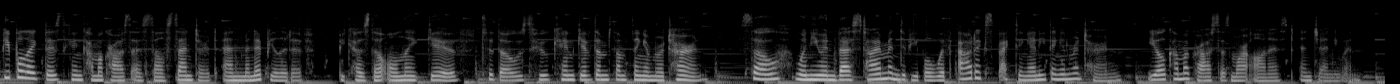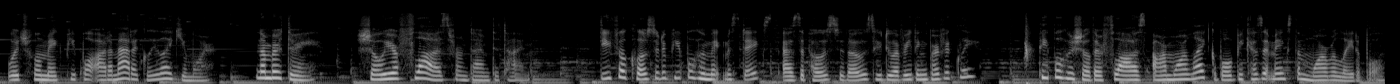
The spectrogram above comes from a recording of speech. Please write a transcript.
People like this can come across as self-centered and manipulative because they'll only give to those who can give them something in return. So when you invest time into people without expecting anything in return, you'll come across as more honest and genuine, which will make people automatically like you more. Number three, show your flaws from time to time. Do you feel closer to people who make mistakes as opposed to those who do everything perfectly? People who show their flaws are more likable because it makes them more relatable.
